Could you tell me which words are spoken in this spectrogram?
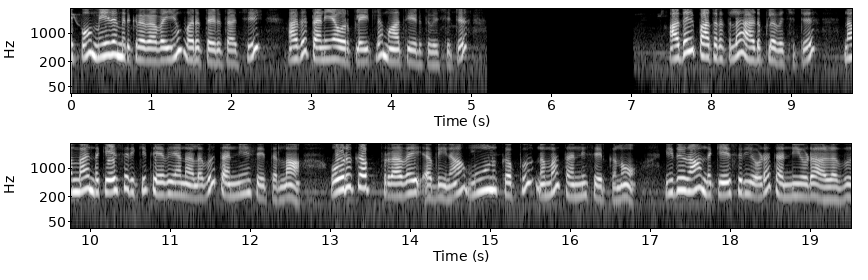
இப்போ மீதம் இருக்கிற ரவையும் வறுத்து எடுத்தாச்சு அதை தனியாக ஒரு பிளேட்டில் மாற்றி எடுத்து வச்சுட்டு அதே பாத்திரத்தில் அடுப்பில் வச்சுட்டு நம்ம இந்த கேசரிக்கு தேவையான அளவு தண்ணியை சேர்த்துடலாம். ஒரு கப் ரவை அப்படின்னா மூணு கப்பு நம்ம தண்ணி சேர்க்கணும். இதுதான் அந்த கேசரியோட தண்ணியோட அளவு.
